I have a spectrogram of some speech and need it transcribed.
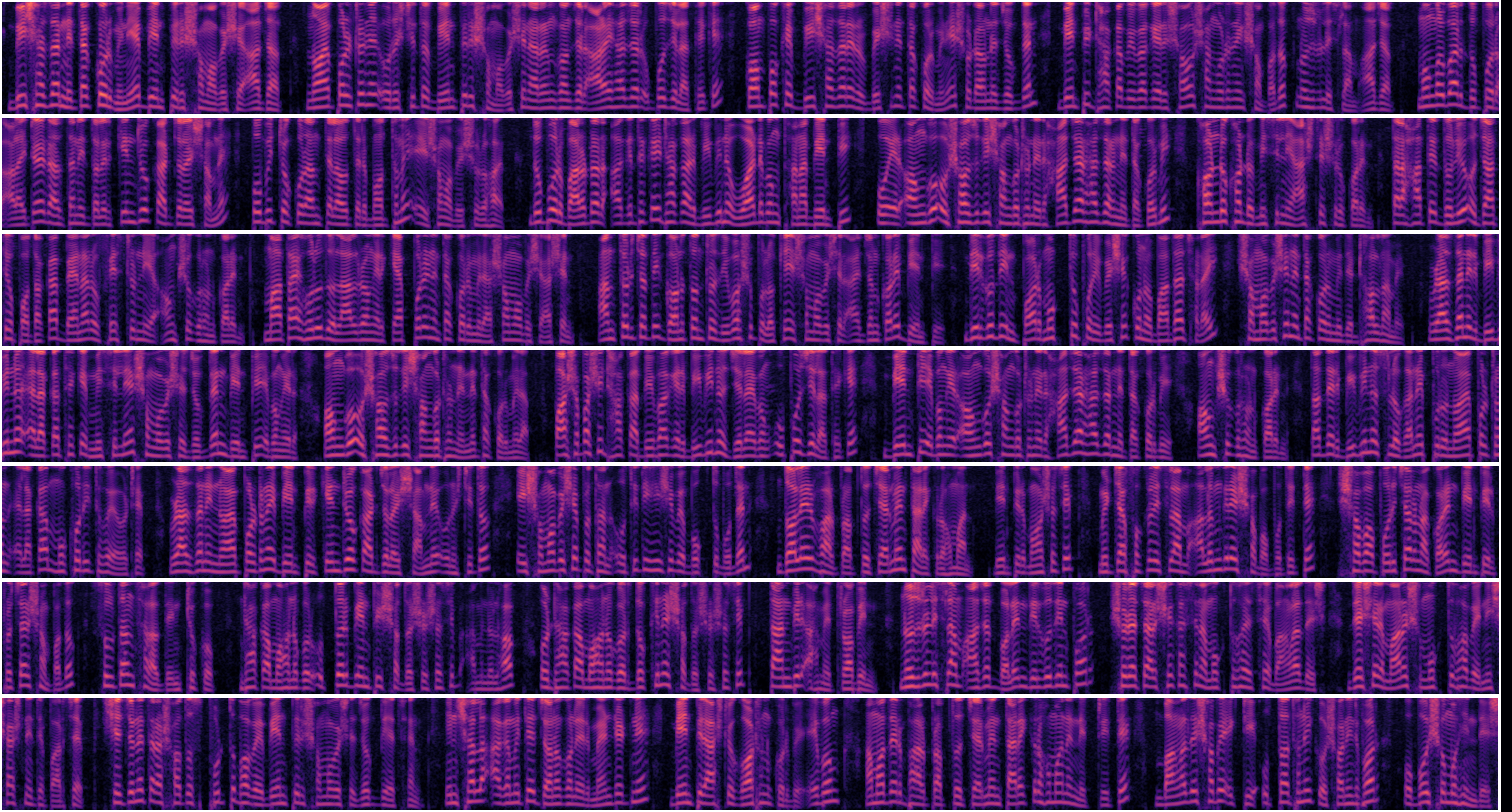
বিশ হাজার নেতাকর্মী নিয়ে বিএনপির সমাবেশে আজাদ। নয়াপল্টনে অনুষ্ঠিত বিএনপির সমাবেশে নারায়ণগঞ্জের আড়াই হাজার উপজেলা থেকে কমপক্ষে বিশ হাজারেরও বেশি নেতাকর্মী নিয়ে শোডাউনে যোগ দেন বিএনপির ঢাকা বিভাগের সহ সাংগঠনিক সম্পাদক নজরুল ইসলাম আজাদ। মঙ্গলবার দুপুর আড়াইটায় রাজধানীর দলের কেন্দ্রীয় কার্যালয়ের সামনে পবিত্র কোরআন তেলাওতের মাধ্যমে এই সমাবেশ শুরু হয়। দুপুর বারোটার আগে থেকেই ঢাকার বিভিন্ন ওয়ার্ড এবং থানা বিএনপি ও এর অঙ্গ ও সহযোগী সংগঠনের হাজার হাজার নেতাকর্মী খণ্ড খণ্ড মিছিল নিয়ে আসতে শুরু করেন। তারা হাতে দলীয় ও জাতীয় পতাকা, ব্যানার ও ফেস্টুন নিয়ে অংশগ্রহণ করেন। মাথায় হলুদ ও লাল রঙের ক্যাপ পরে নেতাকর্মীরা সমাবেশে আসেন। আন্তর্জাতিক গণতন্ত্র দিবস উপলক্ষে এই সমাবেশের আয়োজন করে বিএনপি। দীর্ঘদিন পর মুক্ত পরিবেশে কোনো বাধা ছাড়াই সমাবেশে নেতাকর্মীদের ঢল নামে। রাজধানীর বিভিন্ন এলাকা থেকে মিছিল নিয়ে সমাবেশে যোগ দেন বিএনপি এবং এর অঙ্গ ও সহযোগী সংগঠনের নেতাকর্মীরা। পাশাপাশি ঢাকা বিভাগের বিভিন্ন জেলা এবং উপজেলা থেকে বিএনপি এবং এর অঙ্গ সংগঠনের হাজার হাজার নেতাকর্মী অংশগ্রহণ করেন। তাদের বিভিন্ন স্লোগানে পুরো নয়াপল্টন এলাকা মুখরিত হয়ে ওঠে। রাজধানীর নয়াপল্টনে বিএনপির কেন্দ্রীয় কার্যালয়ের সামনে অনুষ্ঠিত এই সমাবেশে প্রধান অতিথি হিসেবে বক্তব্য দেন দলের ভারপ্রাপ্ত চেয়ারম্যান তারেক রহমান। বিএনপির মহাসচিব মির্জা ফখরুল ইসলাম আলমগীরের সভাপতিত্বে সভা পরিচালনা করেন বিএনপির প্রচার সম্পাদক সুলতান সালাউদ্দিন টুকুব ঢাকা মহানগর উত্তর বিএনপির সদস্য সচিব আমিনুল হক ও ঢাকা মহানগর দক্ষিণের সদস্য সচিব তানবির আহমেদ রবিন। নজরুল ইসলাম আজাদ বলেন, দীর্ঘদিন পর স্বৈরাচার শেখ হাসিনা মুক্ত হয়েছে, বাংলাদেশ দেশের মানুষ মুক্তভাবে নিঃশ্বাস নিতে পারছে। সেজন্য তারা স্বতঃস্ফূর্তভাবে বিএনপির সমাবেশে যোগ দিয়েছেন। ইনশাল্লাহ আগামীতে জনগণের ম্যান্ডেট নিয়ে বিএনপি রাষ্ট্র গঠন করবে এবং আমাদের ভারপ্রাপ্ত চেয়ারম্যান তারেক রহমানের নেতৃত্বে বাংলাদেশ হবে একটি অত্যাধুনিক ও স্বনির্ভর ও বৈষম্যহীন দেশ।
